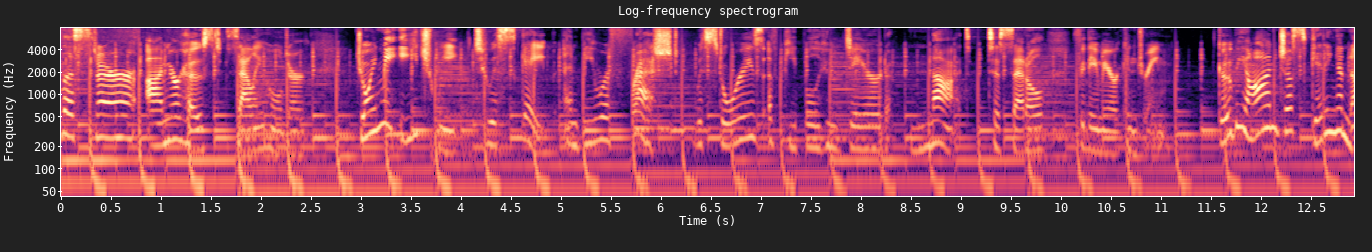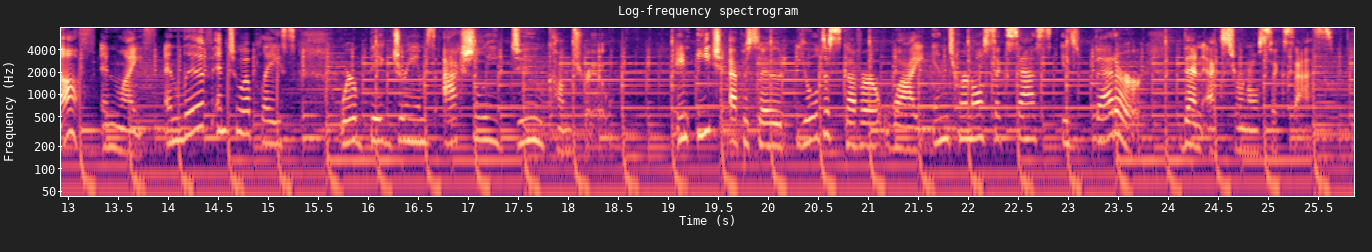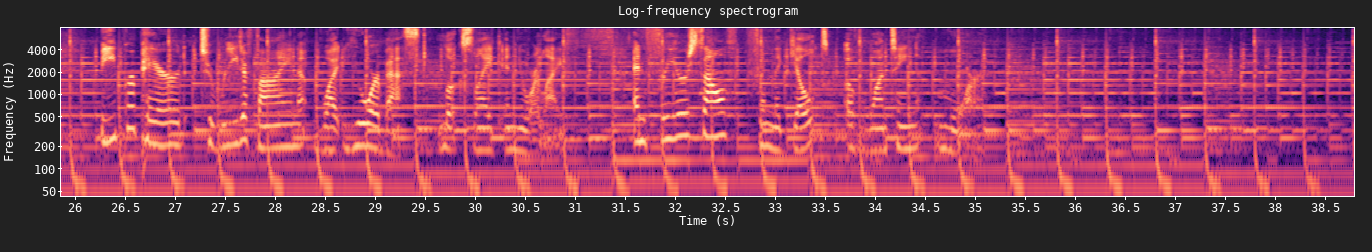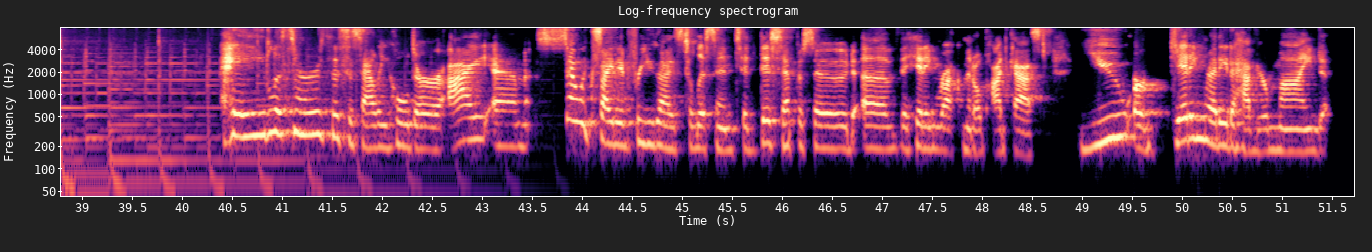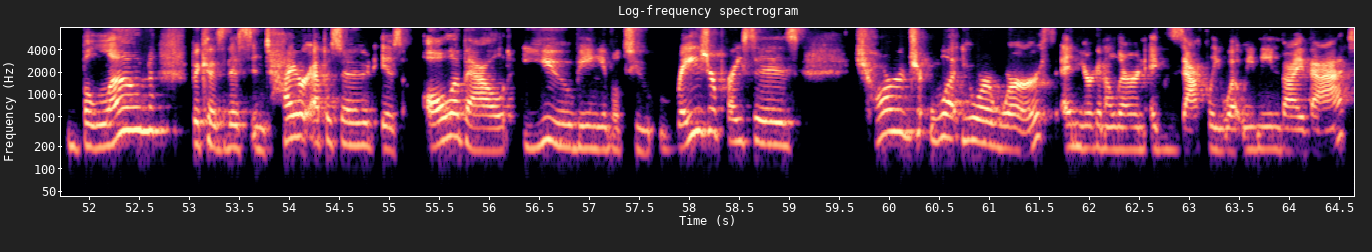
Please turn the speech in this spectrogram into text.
listener. I'm your host, Sally Holder. Join me each week to escape and be refreshed with stories of people who dared not to settle for the American dream. Go beyond just getting enough in life and live into a place where big dreams actually do come true. In each episode, you'll discover why internal success is better than external success. Be prepared to redefine what your best looks like in your life and free yourself from the guilt of wanting more. Hey, listeners, this is Sally Holder. I am so excited for you guys to listen to this episode of the Hitting Rock Middle podcast you are getting ready to have your mind blown because this entire episode is all about you being able to raise your prices, charge what you're worth, and you're going to learn exactly what we mean by that,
